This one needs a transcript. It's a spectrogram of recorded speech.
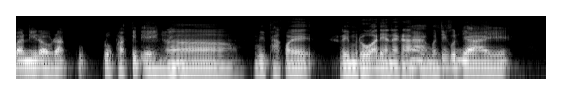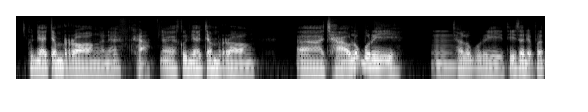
บ้านนี้เรารักปลูกผักกินเองอะไรอ๋อมีผักไว้ริมรั้วเนี่ยนะครับอ่าเหมือนที่คุณยาย คุณยายจำลองอะนะครับเออคุณยายจำลองอ่าชาวลบบุรีอืมชาวลบบุรีที่เสด็จพระ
